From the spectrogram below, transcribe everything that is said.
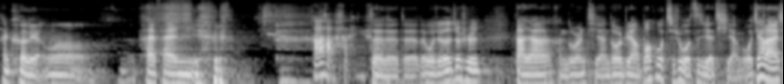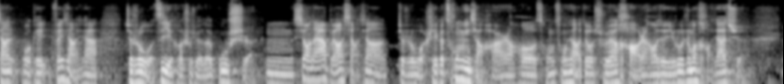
太可怜了，拍拍你。好了好了好了，对对对对，我觉得就是大家很多人体验都是这样，包括其实我自己也体验过。我接下来想，我可以分享一下，就是我自己和数学的故事。嗯，希望大家不要想象，就是我是一个聪明小孩，然后从从小就数学好，然后就一路这么好下去。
